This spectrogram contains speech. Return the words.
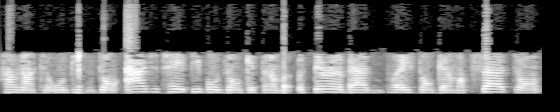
how not to, when people don't agitate people, don't get them, if they're in a bad place, don't get them upset, don't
